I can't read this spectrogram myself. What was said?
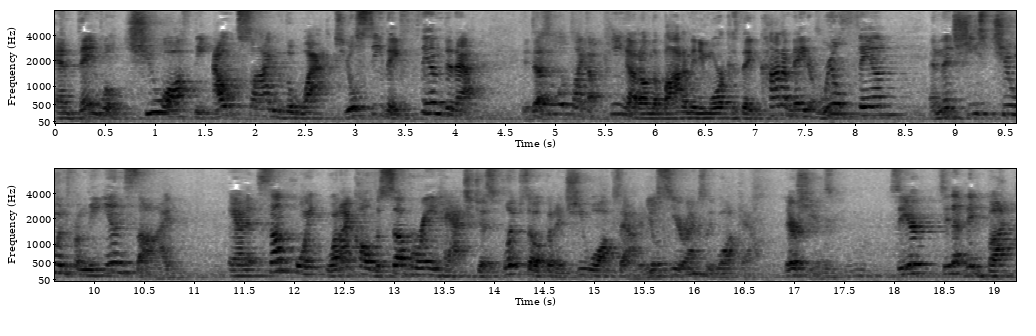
and they will chew off the outside of the wax. You'll see they've thinned it out. It doesn't look like a peanut on the bottom anymore because they've kind of made it real thin. And then she's chewing from the inside. And at some point, what I call the submarine hatch just flips open and she walks out. And you'll see her actually walk out. There she is. See her? See that big butt?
